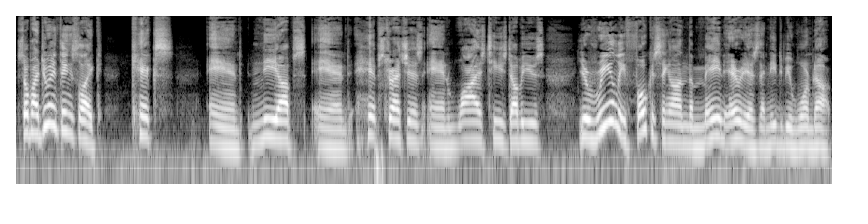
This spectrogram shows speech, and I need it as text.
So by doing things like kicks and knee ups and hip stretches and Y's, T's, W's, you're really focusing on the main areas that need to be warmed up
